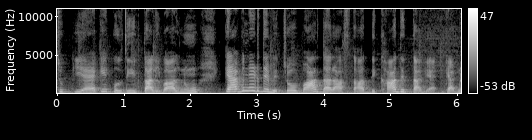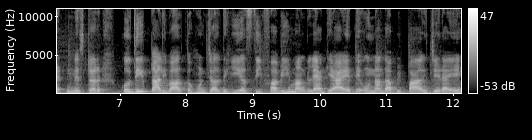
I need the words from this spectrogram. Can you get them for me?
ਚੁੱਕੀ ਹੈ ਕਿ ਕੁਲਦੀਪ ਧਾਲੀਵਾਲ ਨੂੰ ਕੈਬਨਿਟ ਦੇ ਵਿੱਚੋਂ ਬਾਹਰ ਦਾ ਰਸਤਾ ਦਿਖਾ ਦਿੱਤਾ ਗਿਆ ਹੈ। ਕੈਬਨਿਟ ਮਿਨਿਸਟਰ ਕੁਲਦੀਪ ਧਾਲੀਵਾਲ ਤੋਂ ਹੁਣ ਜਲਦ ਹੀ ਅਸਤੀਫਾ ਵੀ ਮੰਗ ਲਿਆ ਗਿਆ ਹੈ ਤੇ ਉਹਨਾਂ ਦਾ ਵਿਭਾਗ ਜਿਹੜਾ ਹੈ,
